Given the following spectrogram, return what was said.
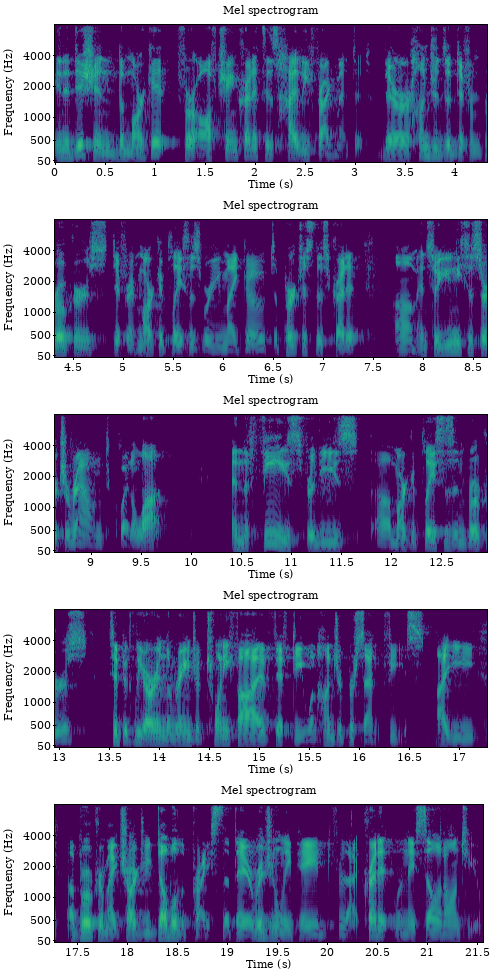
In addition, the market for off-chain credits is highly fragmented. There are hundreds of different brokers, different marketplaces where you might go to purchase this credit, um, and so you need to search around quite a lot. And the fees for these uh, marketplaces and brokers typically are in the range of 25, 50, 100% fees, i.e. a broker might charge you double the price that they originally paid for that credit when they sell it on to you.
